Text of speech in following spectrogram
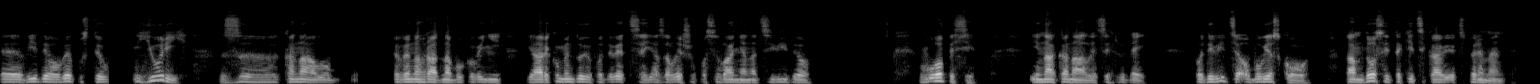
е, відео, випустив Юрій з каналу Виноград на Буковині. Я рекомендую подивитися, я залишу посилання на ці відео в описі і на канали цих людей. Подивіться обов'язково. Там досить такі цікаві експерименти.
